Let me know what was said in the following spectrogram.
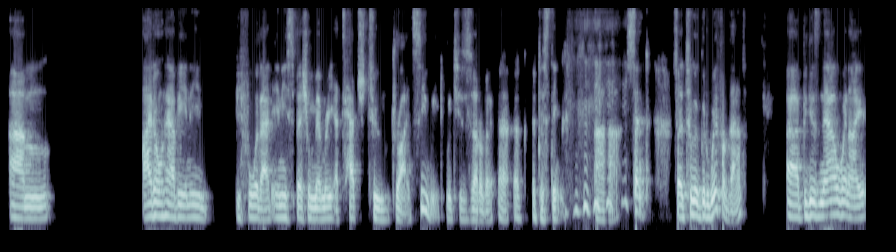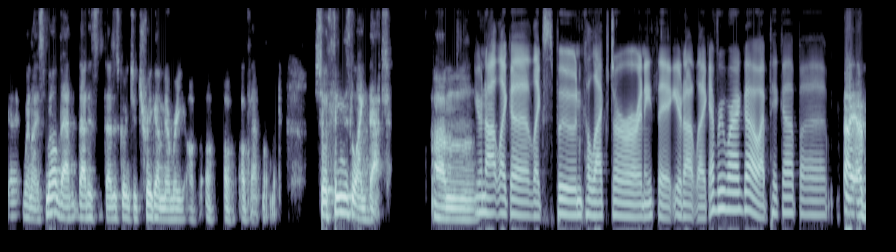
um, I don't have any before that any special memory attached to dried seaweed, which is sort of a, a, a distinct uh, scent. So I took a good whiff of that. Uh, because now, when I uh, when I smell that, that is that is going to trigger memory of of, of, of that moment. So things like that. Um, You're not like a like spoon collector or anything. You're not like everywhere I go, I pick up a. a, a,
